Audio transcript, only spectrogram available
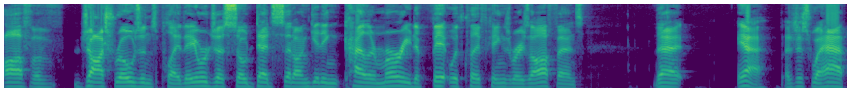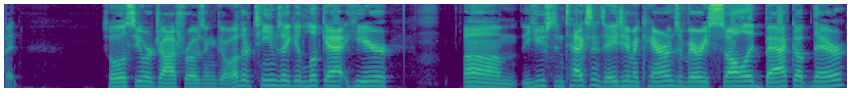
off of Josh Rosen's play. They were just so dead set on getting Kyler Murray to fit with Cliff Kingsbury's offense that, yeah, that's just what happened. So we'll see where Josh Rosen go. Other teams they could look at here. Um, the Houston Texans, AJ McCarron's a very solid backup there.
